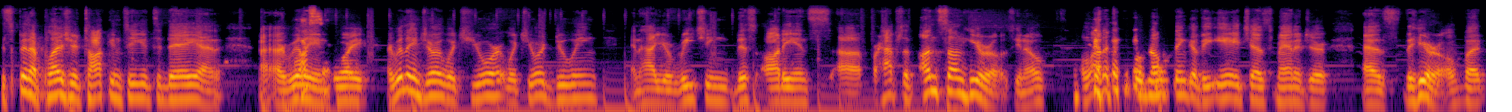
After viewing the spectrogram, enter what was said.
it's been a pleasure talking to you today. And I, I really awesome. enjoy I really enjoy what you're what you're doing and how you're reaching this audience, uh, perhaps of unsung heroes. You know, a lot of people don't think of the EHS manager as the hero, but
